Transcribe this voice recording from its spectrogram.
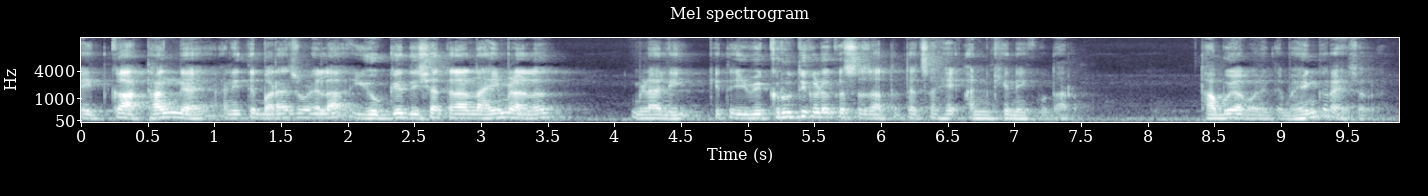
हे इतकं अथांग आहे आणि ते बऱ्याच वेळेला योग्य दिशा त्याला नाही मिळालं मिळाली की ते विकृतीकडे कसं जातं त्याचं हे आणखीन एक उदाहरण. थांबूया आपण इथे. भयंकर आहे सगळं.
